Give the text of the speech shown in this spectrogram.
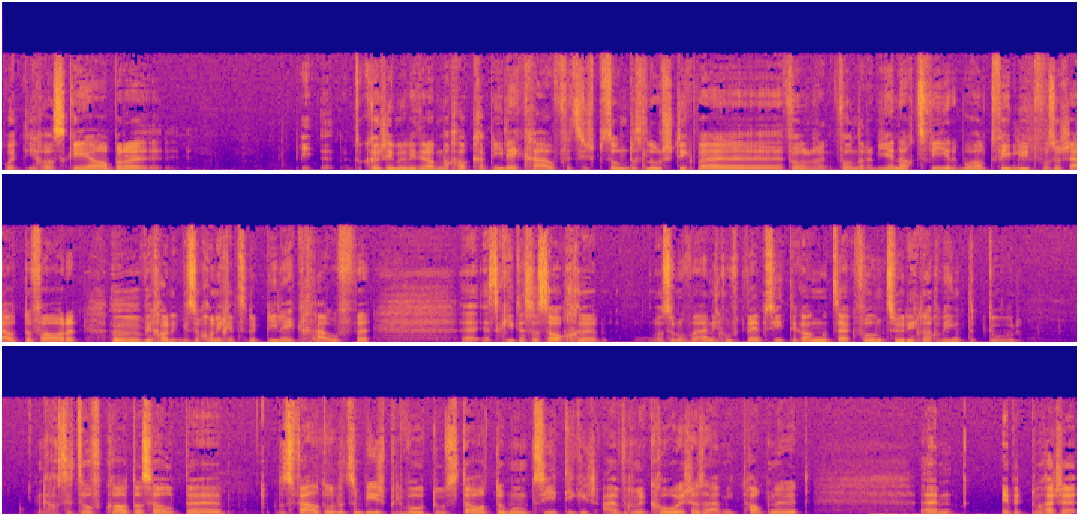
gut, ich habe es GA, aber du hörst immer wieder, man kann kein Billett kaufen. Es ist besonders lustig äh, von, von einer Weihnachtsfeier, wo halt viele Leute, die sonst Auto fahren, wie kann, wieso kann ich jetzt nicht Billett kaufen? Äh, es gibt also Sachen, also wenn ich auf die Webseite gehe und sage von Zürich nach Winterthur, ich habe es jetzt oft gehabt, dass halt äh, das Feld zum Beispiel, wo du das Datum und die Zeitung ist, einfach nicht gekommen ist, also auch mit Tab nicht. Ähm, eben, du hast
